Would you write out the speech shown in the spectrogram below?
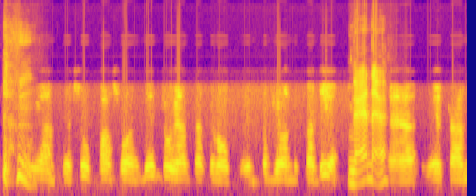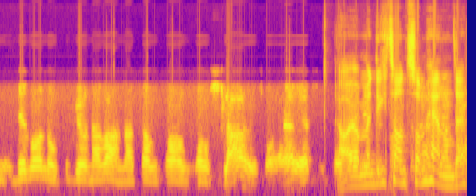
Det tror jag inte. Så pass var det. Det tror jag inte att det var på, grund av det. Nej, nej. Eh, utan det var nog på grund av annat, av, av, av slarv. Jag vet inte. Ja, ja, men det är sånt som händer.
